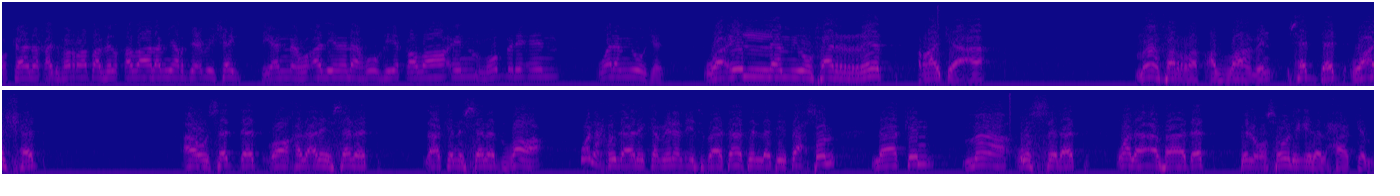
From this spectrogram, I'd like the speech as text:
وكان قد فرط في القضاء لم يرجع بشيء لأنه أذن له في قضاء مبرئ ولم يوجد وإن لم يفرط رجع. ما فرط الضامن سدد وأشهد أو سدد وأخذ عليه سند لكن السند ضاع ونحو ذلك من الإثباتات التي تحصل لكن ما وصلت ولا أفادت في الوصول إلى الحاكم.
